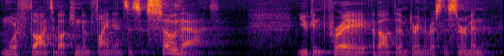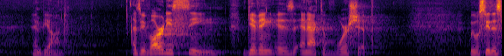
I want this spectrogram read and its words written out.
more thoughts about kingdom finances so that you can pray about them during the rest of the sermon and beyond. As we've already seen, giving is an act of worship. We will see this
